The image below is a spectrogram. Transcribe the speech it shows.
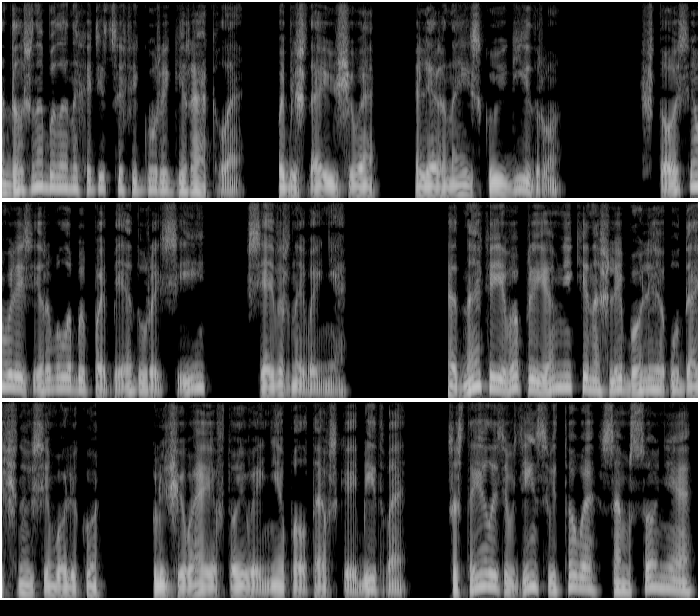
должна была находиться фигура Геракла, побеждающего Лернейскую гидру, что символизировало бы победу России в Северной войне. Однако его преемники нашли более удачную символику. Ключевая в той войне Полтавская битва состоялась в день святого Самсония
